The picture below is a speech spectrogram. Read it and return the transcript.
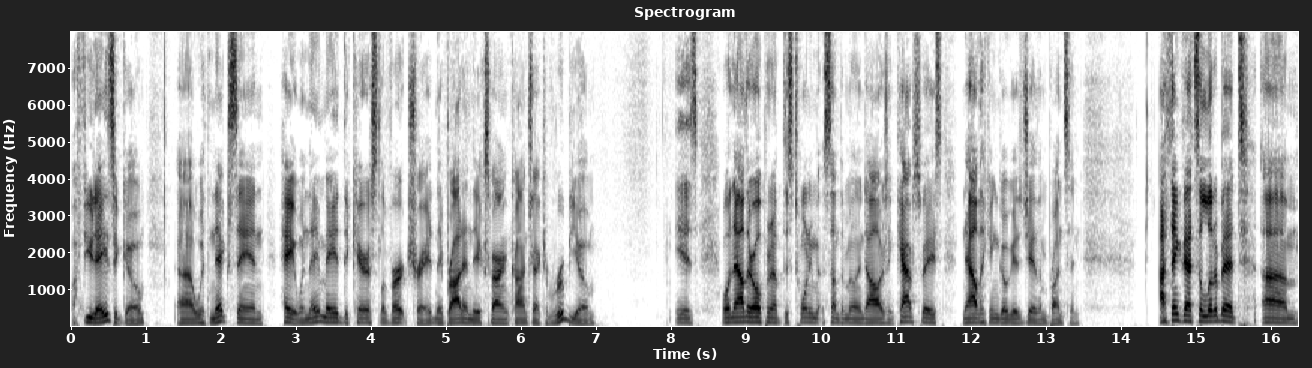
a few days ago uh, with Nick saying, hey, when they made the Caris LeVert trade, and they brought in the expiring contract of Rubio. Is well now they're opening up this twenty something million dollars in cap space. Now they can go get Jalen Brunson. I think that's a little bit um,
